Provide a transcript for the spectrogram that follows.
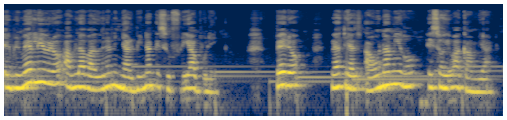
El primer libro hablaba de una niña albina que sufría bullying. Pero, gracias a un amigo, eso iba a cambiar.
